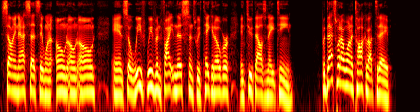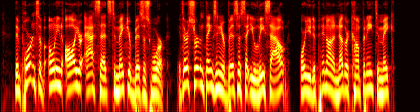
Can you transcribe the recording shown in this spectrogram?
selling assets. They want to own, own, own. And so we've we've been fighting this since we've taken over in 2018. But that's what I want to talk about today the importance of owning all your assets to make your business work. If there are certain things in your business that you lease out, or you depend on another company to make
